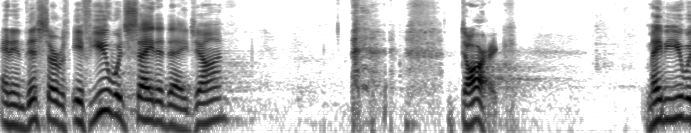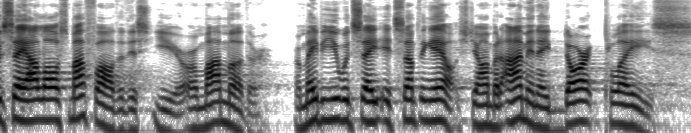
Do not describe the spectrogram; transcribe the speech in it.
And in this service, if you would say today, John, dark, maybe you would say, I lost my father this year or my mother. Or maybe you would say, it's something else, John, but I'm in a dark place.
